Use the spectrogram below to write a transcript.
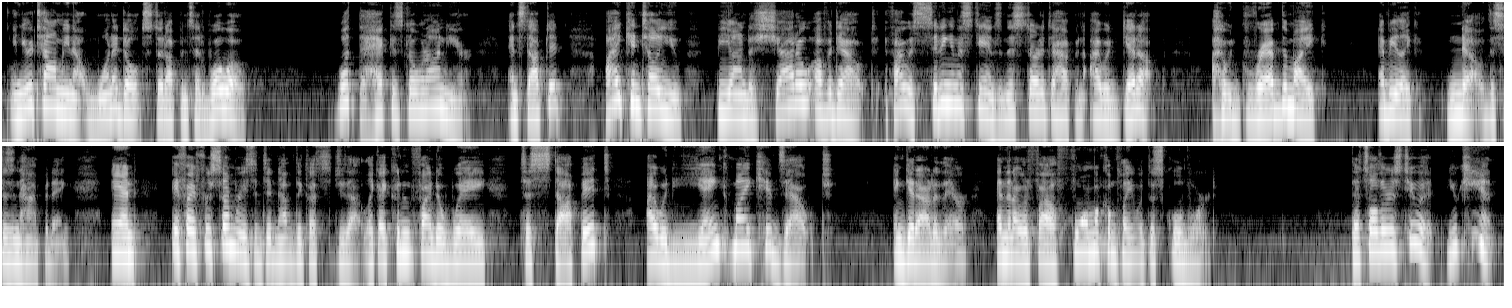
And you're telling me not one adult stood up and said, Whoa, whoa, what the heck is going on here? And stopped it. I can tell you beyond a shadow of a doubt, if I was sitting in the stands and this started to happen, I would get up, I would grab the mic and be like, no, this isn't happening. And if I, for some reason, didn't have the guts to do that, like I couldn't find a way to stop it, I would yank my kids out and get out of there. And then I would file formal complaint with the school board. That's all there is to it. You can't.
